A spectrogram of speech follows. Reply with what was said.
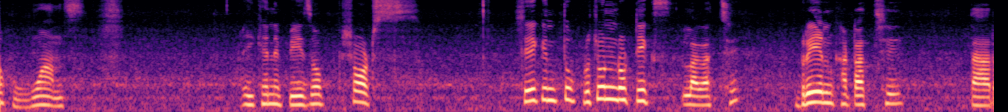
অফ ওয়ান্স এইখানে পেজ অফ শর্টস সে কিন্তু প্রচণ্ড টিক্স লাগাচ্ছে, ব্রেন খাটাচ্ছে, তার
